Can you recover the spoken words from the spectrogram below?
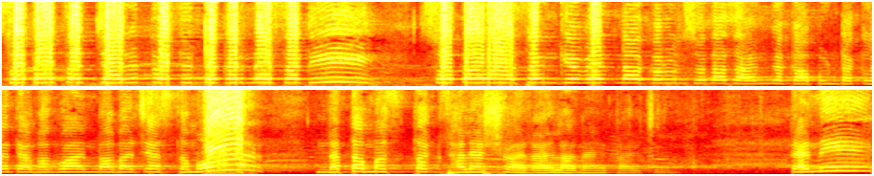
स्वतःच चारित्र्य सिद्ध करण्यासाठी स्वतःला असंख्य वेदना करून स्वतःचं अंग कापून टाकलं त्या भगवान बाबाच्या समोर नतमस्तक झाल्याशिवाय राहायला नाही पाहिजे. त्यांनी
